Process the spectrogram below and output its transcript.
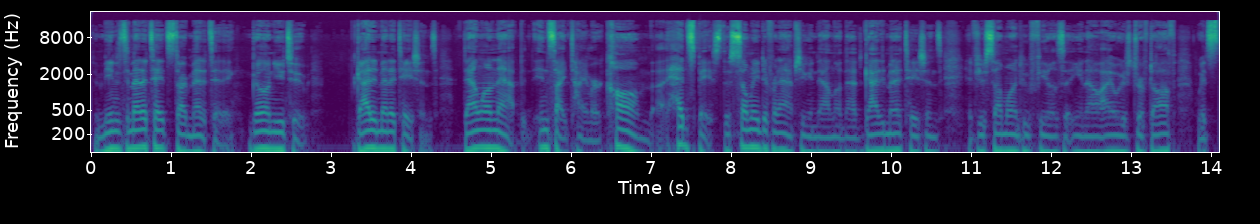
If you meaning to meditate, start meditating. Go on YouTube, guided meditations download an app insight timer calm uh, headspace there's so many different apps you can download that have guided meditations if you're someone who feels that you know i always drift off which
